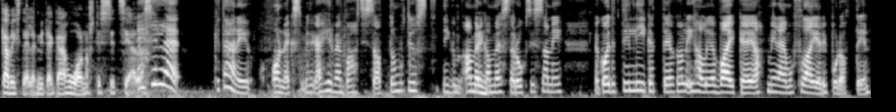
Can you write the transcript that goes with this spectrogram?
kävikö teille mitenkään huonosti sit siellä? Ei sille ketään ei onneksi mitenkään hirveän pahasti sattunut, mutta just niin Amerikan mm. mestaruuksissa niin me koitettiin liikettä, joka oli ihan liian vaikea ja minä ja mun flyeri pudottiin.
